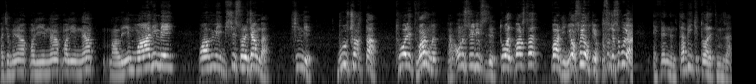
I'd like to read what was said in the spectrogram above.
Acaba ne yapmalıyım, ne yapmalıyım, ne yapmalıyım? Muavin Bey, Muavin Bey bir şey soracağım da. Şimdi bu uçakta tuvalet var mı? Yani onu söyleyeyim size. Tuvalet varsa var deyin. Yoksa yok deyin. Kısacası bu yani. Efendim tabii ki tuvaletimiz var.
